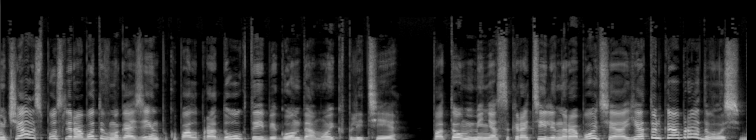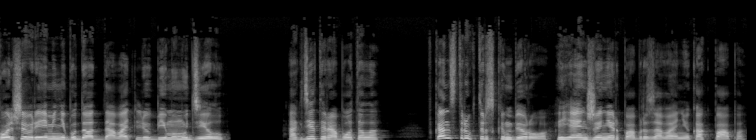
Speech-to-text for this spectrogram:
мчалась после работы в магазин, покупала продукты и бегом домой к плите. Потом меня сократили на работе, а я только обрадовалась. Больше времени буду отдавать любимому делу. А где ты работала? В конструкторском бюро. Я инженер по образованию, как папа.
